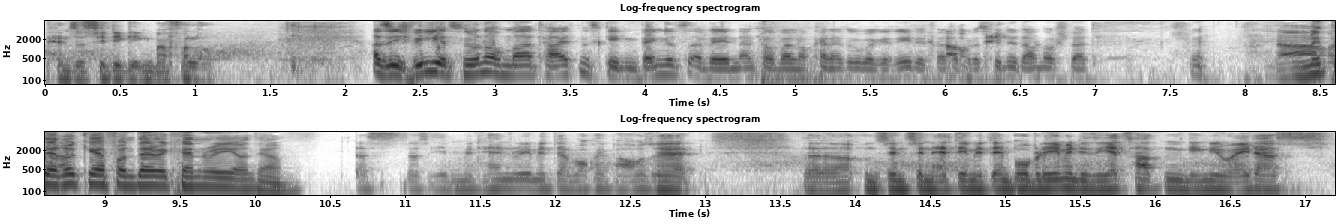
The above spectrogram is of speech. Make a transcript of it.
Kansas City gegen Buffalo. Also ich will jetzt nur noch mal Titans gegen Bengals erwähnen, einfach weil noch keiner darüber geredet hat, okay. aber das findet auch noch statt. Ja, Mit der Rückkehr von Derrick Henry und ja dass, dass eben mit Henry mit der Woche Pause äh, und Cincinnati mit den Problemen, die sie jetzt hatten gegen die Raiders,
